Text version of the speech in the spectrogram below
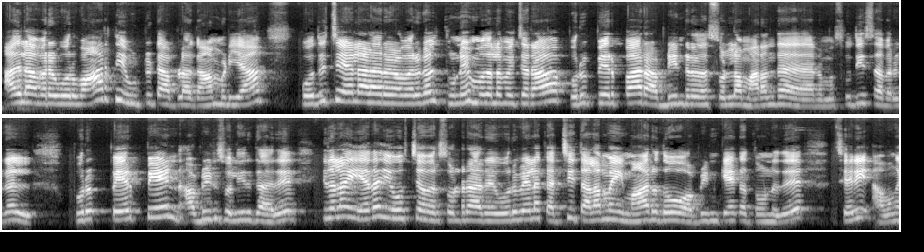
அதுல அவர் ஒரு வார்த்தையை விட்டுட்டாப்ல சொல்லியிருக்காப்ல காமெடியா? பொதுச் செயலாளர் அவர்கள் துணை முதலமைச்சராக பொறுப்பேற்பார் அப்படின்றத சொல்ல மறந்த நம்ம சுதீஷ் அவர்கள் பொறுப்பேற்பேன் அப்படின்னு சொல்லியிருக்காரு. இதெல்லாம் எதை யோசிச்சு அவர் சொல்றாரு? ஒருவேளை கட்சி தலைமை மாறுதோ அப்படின்னு கேட்க தோணுது. சரி அவங்க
